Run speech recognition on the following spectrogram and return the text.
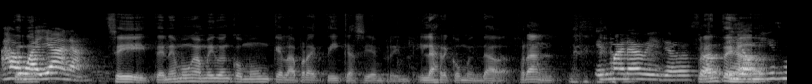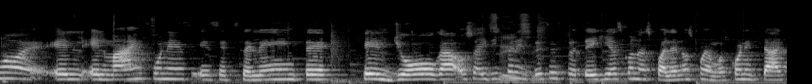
hawaiana. sí, tenemos un amigo en común que la practica siempre y la recomendaba, Frank. Es maravilloso. y lo mismo, el, el, mindfulness es excelente, el yoga, o sea, hay diferentes estrategias con las cuales nos podemos conectar.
